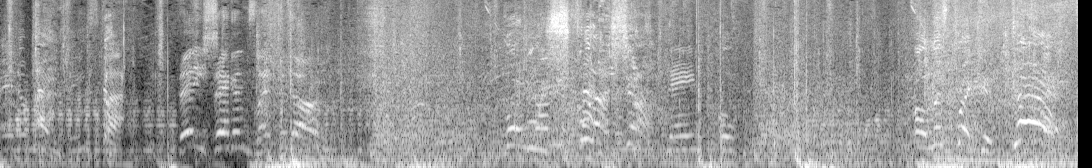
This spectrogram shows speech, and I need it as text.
An amazing start! 30 seconds left to go. Game over. Oh, let's break it. Damn!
